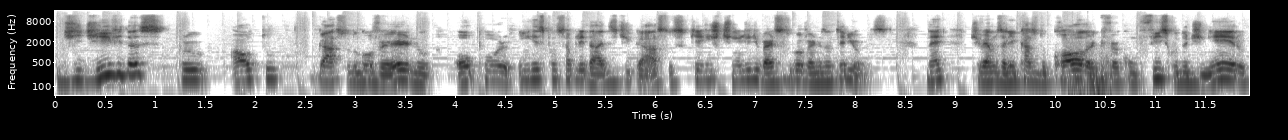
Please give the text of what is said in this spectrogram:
de dívidas por alto gasto do governo ou por irresponsabilidades de gastos que a gente tinha de diversos governos anteriores, né? Tivemos ali o caso do Collor, que foi confisco do dinheiro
